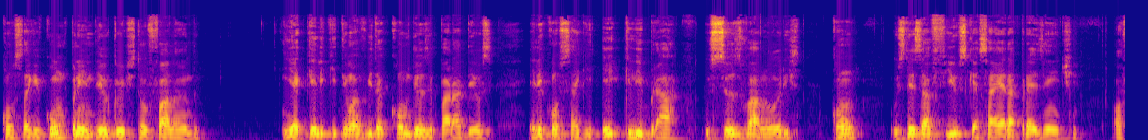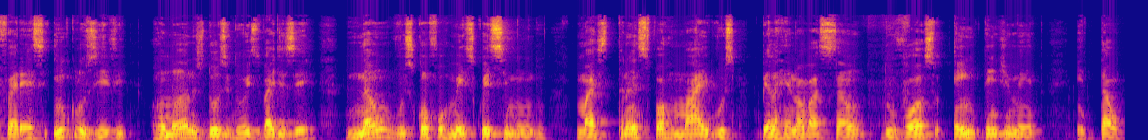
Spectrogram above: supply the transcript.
consegue compreender o que eu estou falando. E aquele que tem uma vida com Deus e para Deus, ele consegue equilibrar os seus valores com os desafios que essa era presente oferece. Inclusive, Romanos 12:2 vai dizer: "Não vos conformeis com esse mundo, mas transformai-vos pela renovação do vosso entendimento". Então,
